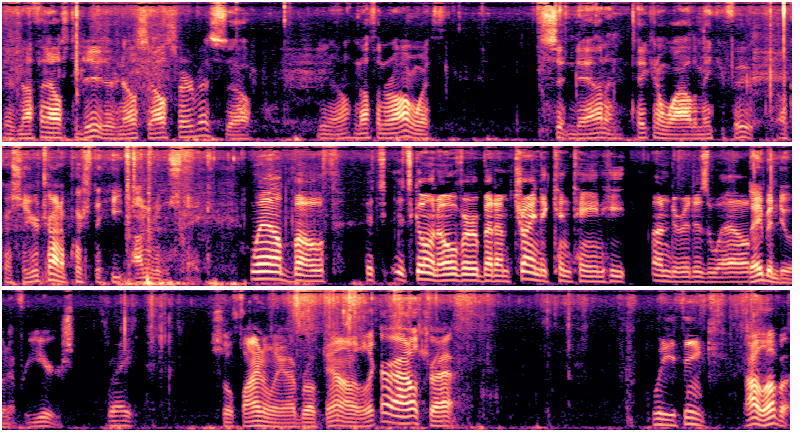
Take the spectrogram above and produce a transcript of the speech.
there's nothing else to do. There's no cell service, so you know, nothing wrong with sitting down and taking a while to make your food. Okay, so you're trying to push the heat under the steak. Well, both. It's it's going over, but I'm trying to contain heat under it as well. They've been doing it for years. Right. So finally, I broke down. I was like, all right, I'll try it. What do you think? I love it.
